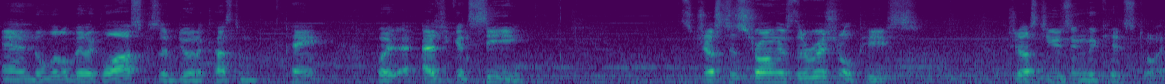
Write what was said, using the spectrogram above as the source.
and a little bit of gloss because I'm doing a custom paint. But as you can see, it's just as strong as the original piece, just using the kid's toy.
